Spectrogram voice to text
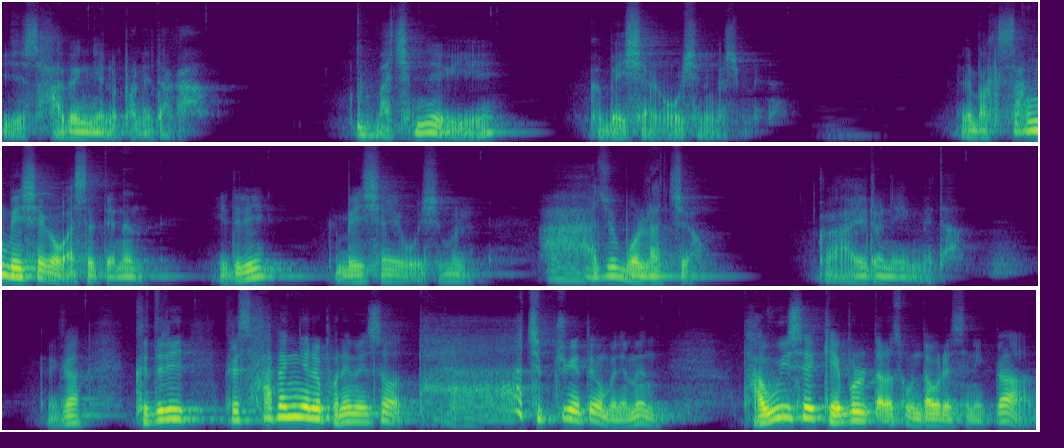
이제 400년을 보내다가 마침내 여기 그 메시아가 오시는 것입니다. 막상 메시아가 왔을 때는 이들이 그 메시아의 오심을 아주 몰랐죠. 그 아이러니입니다. 그러니까 그들이 그 400년을 보내면서 다 집중했던 건 뭐냐면 다윗의 계보를 따라서 온다고 그랬으니까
